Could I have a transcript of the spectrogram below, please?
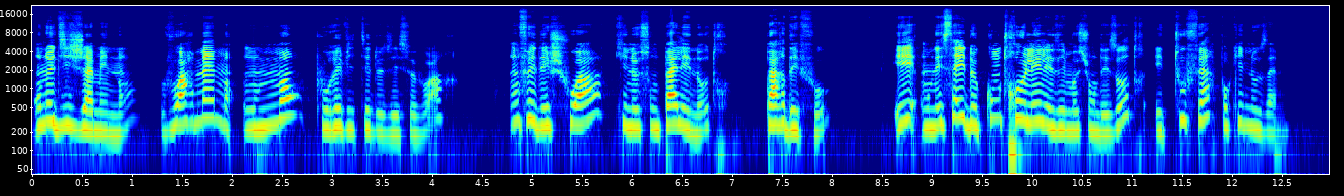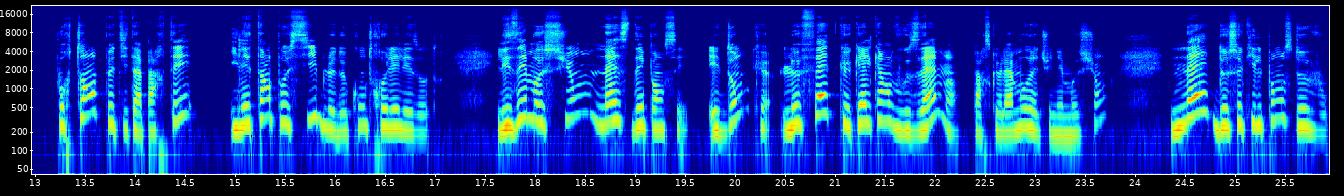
On ne dit jamais non, voire même on ment pour éviter de décevoir. On fait des choix qui ne sont pas les nôtres, par défaut, et on essaye de contrôler les émotions des autres et tout faire pour qu'ils nous aiment. Pourtant, petit aparté, il est impossible de contrôler les autres. Les émotions naissent des pensées. Et donc, le fait que quelqu'un vous aime, parce que l'amour est une émotion, naît de ce qu'il pense de vous.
